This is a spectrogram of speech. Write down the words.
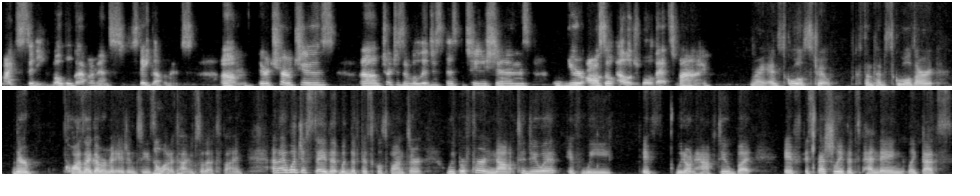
like city, local governments, state governments. Um, there are churches, um, churches and religious institutions. You're also eligible, that's fine. Right, and schools too. Sometimes schools are, they're quasi-government agencies a lot of Mhm. times, so that's fine. And I would just say that with the fiscal sponsor, we prefer not to do it if we, if we don't have to, but if, especially if it's pending, like that's,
